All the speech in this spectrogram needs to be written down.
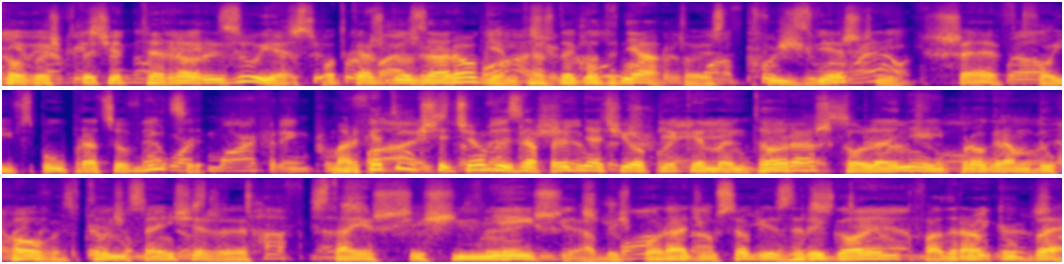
kogoś, kto cię terroryzuje. Spotkasz go za rogiem każdego dnia. To jest twój zwierzchnik, szef, twoi współpracownicy. Marketing sieciowy zapewnia ci opiekę mentora, szkolenie i program duchowy, w tym sensie, że stajesz się silniejszy, abyś poradził sobie z rygorem kwadrantu B.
